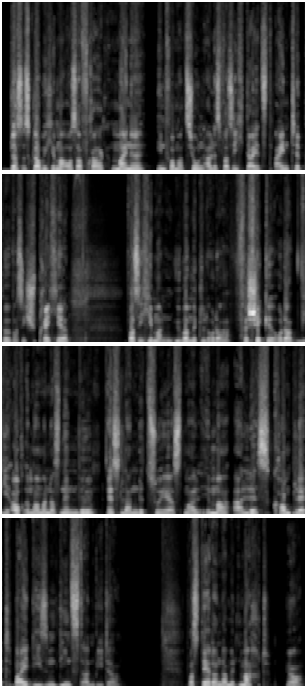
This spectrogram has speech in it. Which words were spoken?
das ist, glaube ich, immer außer Frage, meine Informationen, alles, was ich da jetzt eintippe, was ich spreche, was ich jemanden übermittel oder verschicke oder wie auch immer man das nennen will, es landet zuerst mal immer alles komplett bei diesem Dienstanbieter. Was der dann damit macht, ja,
